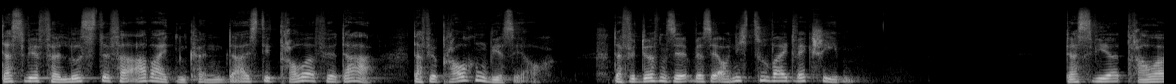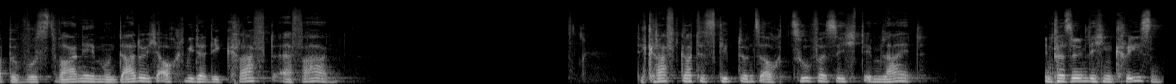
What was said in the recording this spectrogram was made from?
dass wir Verluste verarbeiten können. Da ist die Trauer für da. Dafür brauchen wir sie auch. Dafür dürfen wir sie auch nicht zu weit wegschieben dass wir Trauer bewusst wahrnehmen und dadurch auch wieder die Kraft erfahren. Die Kraft Gottes gibt uns auch Zuversicht im Leid, in persönlichen Krisen.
